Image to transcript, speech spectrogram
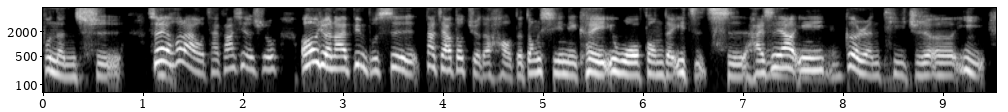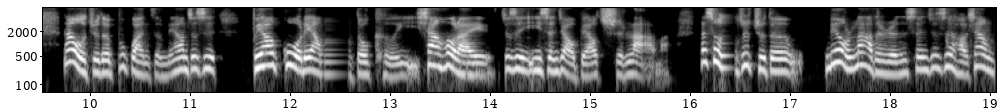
不能吃。所以后来我才发现说，哦，原来并不是大家都觉得好的东西，你可以一窝蜂的一直吃，还是要因个人体质而异。嗯、那我觉得不管怎么样，就是不要过量都可以。像后来就是医生叫我不要吃辣嘛，但是我就觉得。没有辣的人生，就是好像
